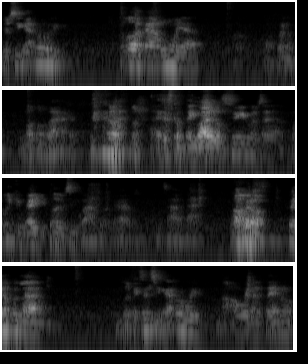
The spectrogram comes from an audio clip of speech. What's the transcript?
yo cigarro y todo acá humo ya. no, Bueno, no tomo acá. Pero, lo- A veces contengo algo. sí, güey, o sea, ponle que un gallito de vez en cuando acá. O sea, acá. No, pero, pero pues la. Lo que es el cigarro, güey. No, güey, la neta ya no.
